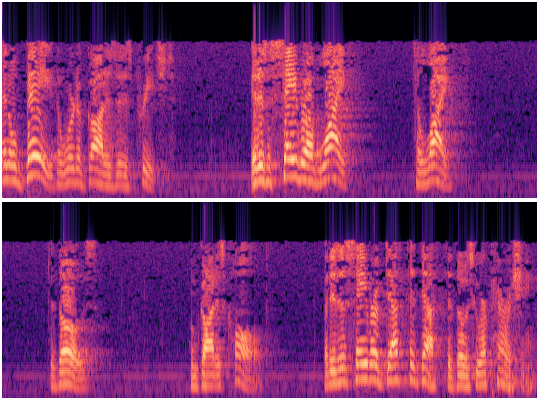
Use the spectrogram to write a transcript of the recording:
and obey the Word of God as it is preached. It is a savor of life to life to those whom God has called. But it is a savor of death to death to those who are perishing.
